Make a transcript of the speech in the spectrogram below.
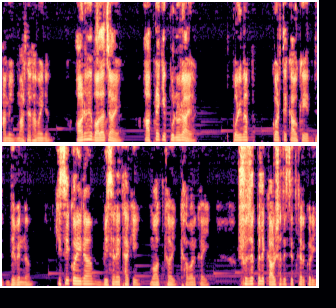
আমি মাথা ঘামাই না। অনেকে বলা যায় আপনাকে পুনরায় পরিমাপ করতে কাউকে দেবেন না। কিছুই করি না, বিছানায় থাকি, মদ খাই, খাবার খাই, সুযোগ পেলে কারোর সাথে চিৎকার করি,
